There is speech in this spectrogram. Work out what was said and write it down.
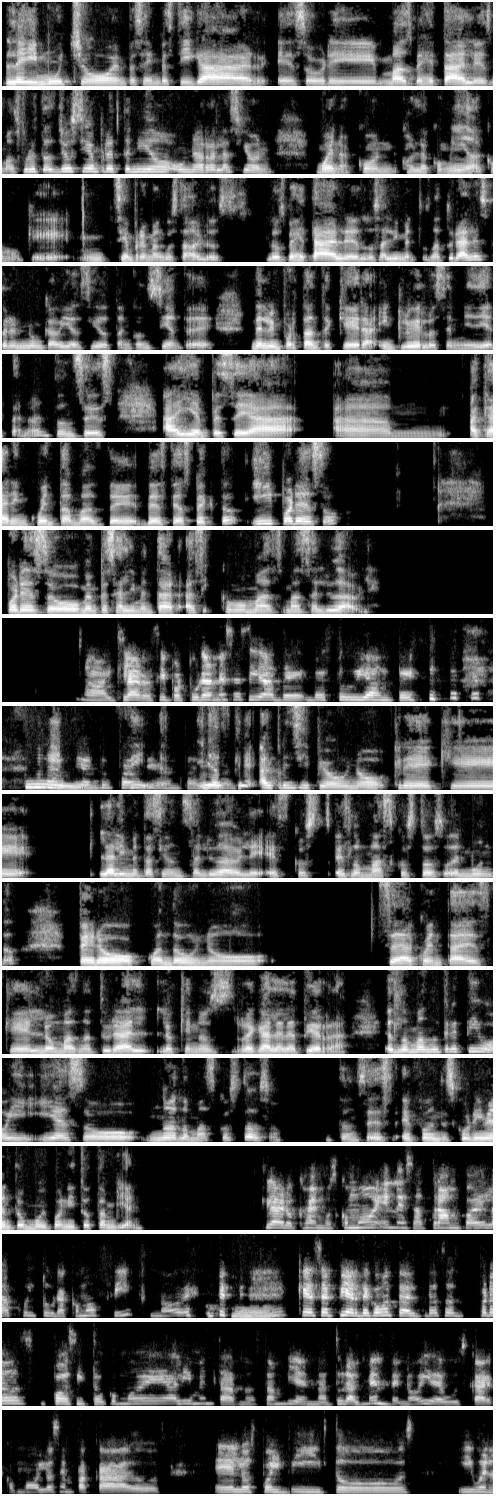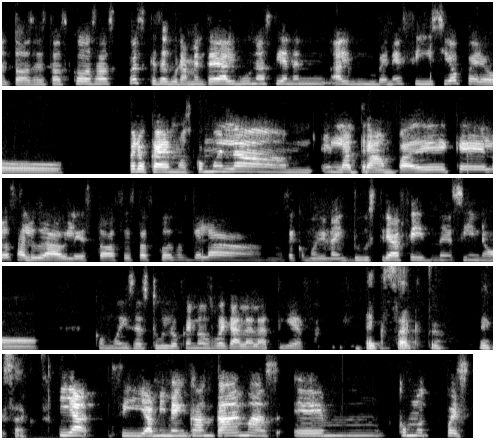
leí mucho, empecé a investigar eh, sobre más vegetales, más frutas. Yo siempre he tenido una relación buena con, con la comida, como que mm, siempre me han gustado los, los vegetales, los alimentos naturales, pero nunca había sido tan consciente de, de, lo importante que era incluirlos en mi dieta, ¿no? Entonces ahí empecé a, a, mm, caer en cuenta más de, de este aspecto y por eso por eso me empecé a alimentar así como más, más saludable. Ay, claro, sí, por pura necesidad de, estudiante. Sí, sí. Y es que al principio uno cree que la alimentación saludable es, es lo más costoso del mundo, pero cuando uno se da cuenta es que lo más natural, lo que nos regala la tierra, es lo más nutritivo y, eso no es lo más costoso. Entonces eh, fue un descubrimiento muy bonito también. Claro, caemos como en esa trampa de la cultura como fit, ¿no? que se pierde como todo el propósito como de alimentarnos también naturalmente, ¿no? Y de buscar como los empacados, eh, los polvitos, y bueno, todas estas cosas, pues que seguramente algunas tienen algún beneficio, pero, pero caemos como en la, en la trampa de que lo saludable es todas estas cosas de la, no sé, como de una industria fitness y no, como dices tú, lo que nos regala la tierra. Exacto, exacto. Y sí, a mí me encanta además, em, como pues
